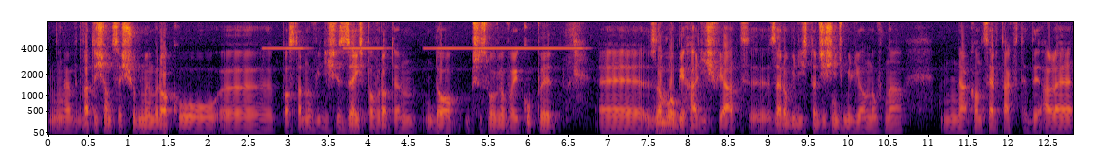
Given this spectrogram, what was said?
W 2007 roku e, postanowili się zejść z powrotem do przysłowiowej kupy. E, znowu objechali świat, zarobili 110 milionów na, na koncertach wtedy, ale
